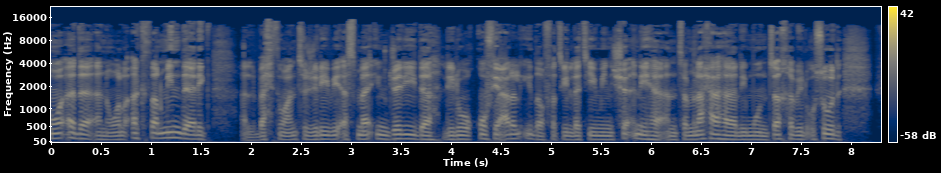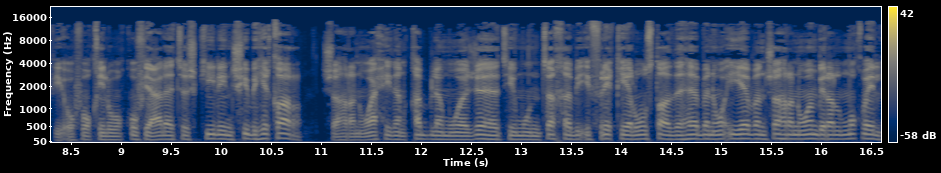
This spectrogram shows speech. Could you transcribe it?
وأداء والأكثر من ذلك البحث عن تجريب أسماء جديدة للوقوف على الإضافة التي من شأنها أن تمنحها لمنتخب الأسود في أفق الوقوف على تشكيل شبه قار. شهرا واحدا قبل مواجهة منتخب إفريقيا الوسطى ذهابا وإيابا شهر نوفمبر المقبل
